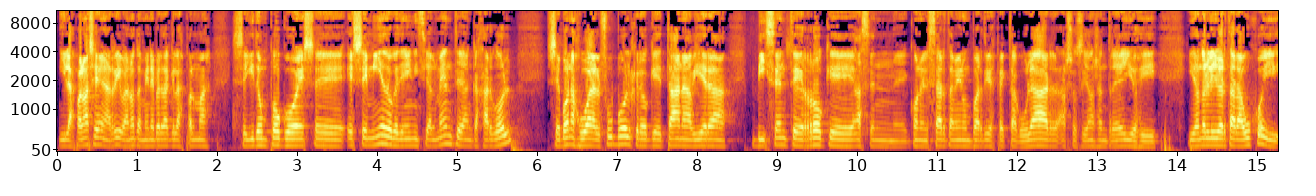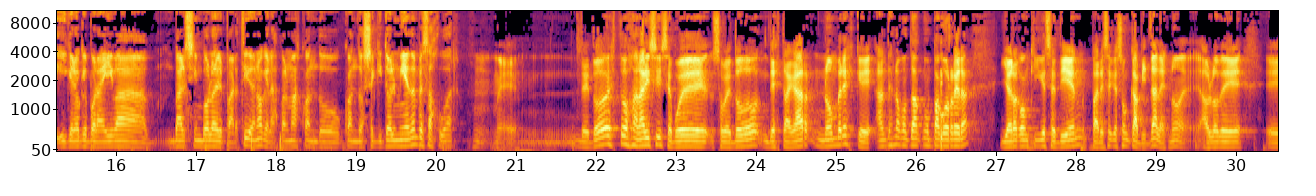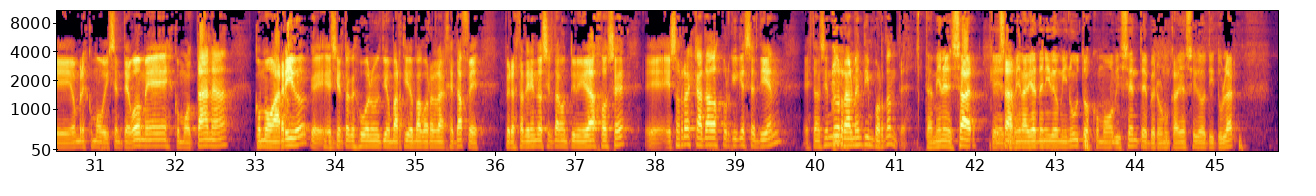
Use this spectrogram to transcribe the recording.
Y Las Palmas se ven arriba, ¿no? También es verdad que Las Palmas se quita un poco ese, ese miedo que tenía inicialmente a encajar gol. Se pone a jugar al fútbol. Creo que Tana, Viera, Vicente, Roque hacen eh, con el ZAR también un partido espectacular, asociándose entre ellos y, y dándole libertad a Araujo. Y, y creo que por ahí va, va el símbolo del partido, ¿no? Que Las Palmas, cuando, cuando se quitó el miedo, empezó a jugar. Hmm, eh, De todos estos análisis se puede, sobre todo, destacar nombres que antes no contaban con Paco Herrera y ahora con Quique Setién parece que son capitales, ¿no? Eh, Hablo de eh, hombres como Vicente Gómez, como Tana, como Garrido, que es cierto que jugó en el último partido de Paco Herrera en Getafe, pero está teniendo cierta continuidad, José. Eh, esos rescatados por Quique Setién están siendo realmente importantes. También el SAR, que El Sar. también había tenido minutos como Vicente, pero nunca había sido titular.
